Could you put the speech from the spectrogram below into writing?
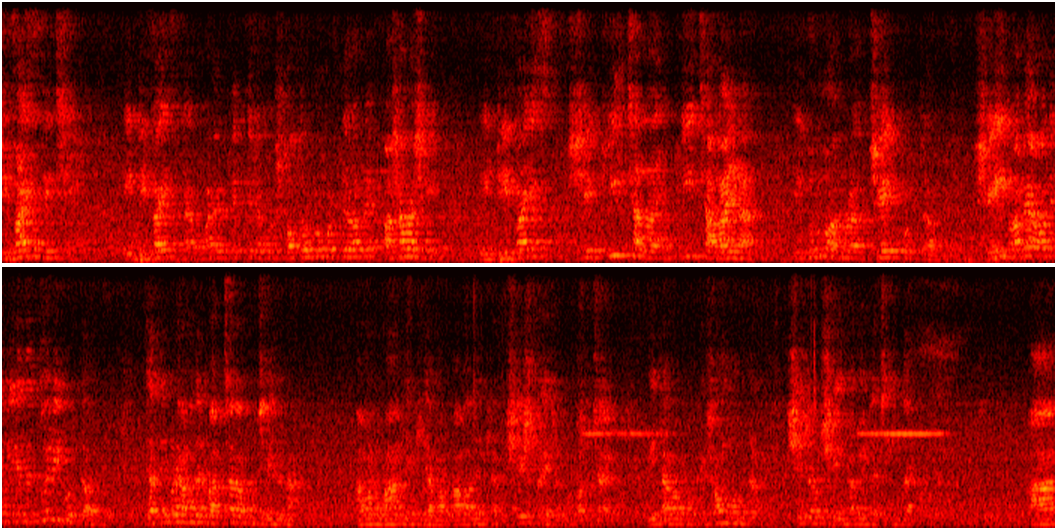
ডিভাইস দিচ্ছি, এই ডিভাইস ব্যবহারের ক্ষেত্রে যেমন সতর্ক করতে হবে, পাশাপাশি এই ডিভাইস সে কি চালায় কি চালায় না, এগুলো আমরা চেক করতে হবে। সেইভাবে আমাদের নিজেদের তৈরি করতে হবে, যাতে করে আমাদের বাচ্চারা বুঝে না। আমার মা দেখলে, আমার বাবা দেখলে, আমি শেষ হয়ে যাব বাচ্চায় এটা আমার পক্ষে সম্ভব না। সেটাও সেইভাবে এটা চিন্তা করবে আর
